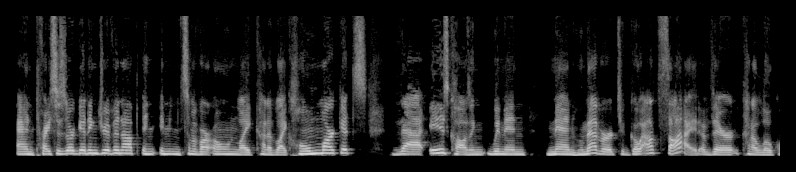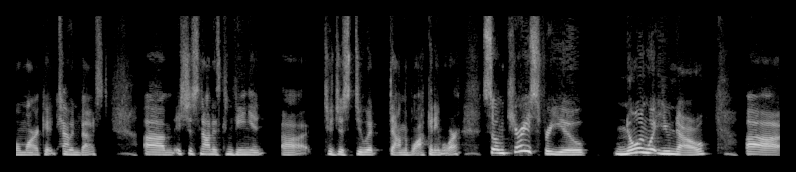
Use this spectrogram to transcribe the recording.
and prices are getting driven up in, in some of our own like kind of like home markets that is causing women men whomever to go outside of their kind of local market yeah. to invest um, it's just not as convenient uh, to just do it down the block anymore so i'm curious for you knowing what you know uh,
